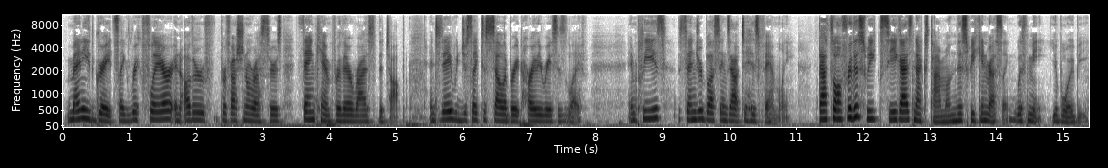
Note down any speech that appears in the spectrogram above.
Many greats like Ric Flair and other professional wrestlers thank him for their rise to the top. And today we'd just like to celebrate Harley Race's life. And please send your blessings out to his family. That's all for this week. See you guys next time on This Week in Wrestling with me, your boy B.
